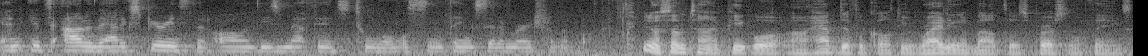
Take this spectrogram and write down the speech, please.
And it's out of that experience that all of these methods, tools, and things that emerge from the book. You know, sometimes people uh, have difficulty writing about those personal things.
